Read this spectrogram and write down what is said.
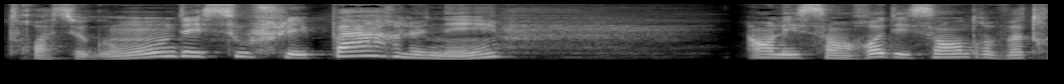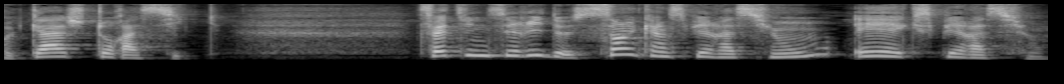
3 secondes et soufflez par le nez en laissant redescendre votre cage thoracique. Faites une série de 5 inspirations et expirations.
